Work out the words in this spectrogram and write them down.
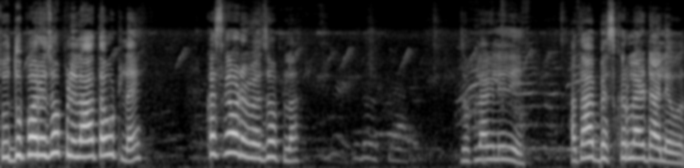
तो दुपारी झोपलेला आता उठलाय. कसं काय एवढा वेळ झोपला? झोप लागलेली आता अभ्यास कर लाइट आल्यावर.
